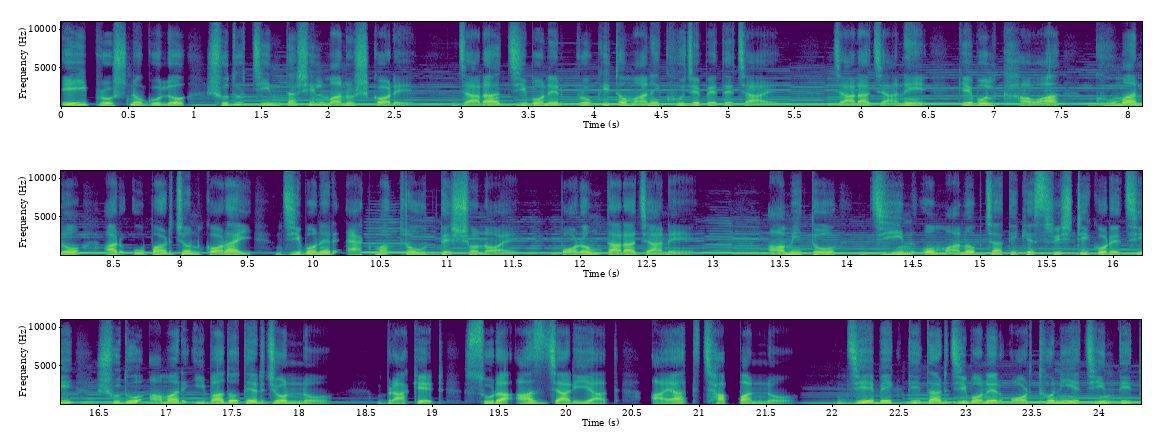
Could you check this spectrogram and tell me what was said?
এই প্রশ্নগুলো শুধু চিন্তাশীল মানুষ করে, যারা জীবনের প্রকৃত মানে খুঁজে পেতে চায়। যারা জানে কেবল খাওয়া, ঘুমানো আর উপার্জন করাই জীবনের একমাত্র উদ্দেশ্য নয়, বরং তারা জানে। আমি তো জিন ও মানব জাতিকে সৃষ্টি করেছি শুধু আমার ইবাদতের জন্য। ব্রাকেট, সুরা আজ জারিয়াত আয়াত ছাপ্পান্ন। যে ব্যক্তি তার জীবনের অর্থ নিয়ে চিন্তিত,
